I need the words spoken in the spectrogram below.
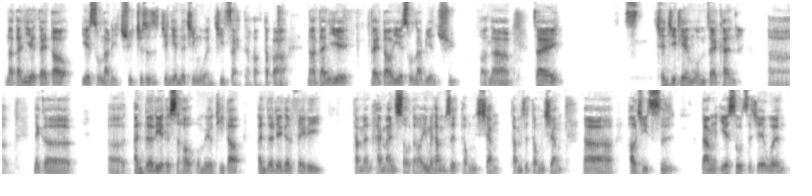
拿蛋叶带到耶稣那里去，就是今天的经文记载的哈。他把拿蛋叶带到耶稣那边去。啊，那在前几天我们在看呃那个呃安德烈的时候，我们有提到安德烈跟腓力他们还蛮熟的哈，因为他们是同乡，他们是同乡。那好几次当耶稣直接问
